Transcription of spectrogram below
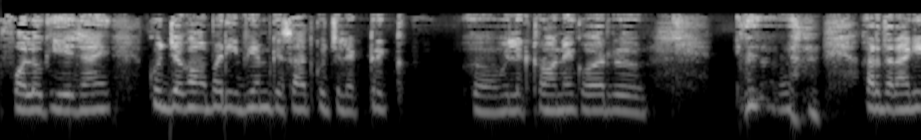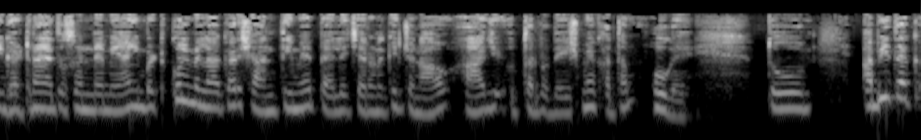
फॉलो किए जाएँ। कुछ जगहों पर ईवीएम के साथ कुछ इलेक्ट्रिक इलेक्ट्रॉनिक और, हर तरह की घटनाएँ तो सुनने में आई बट कुल मिलाकर शांति में पहले चरण के चुनाव आज उत्तर प्रदेश में खत्म हो गए। तो अभी तक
